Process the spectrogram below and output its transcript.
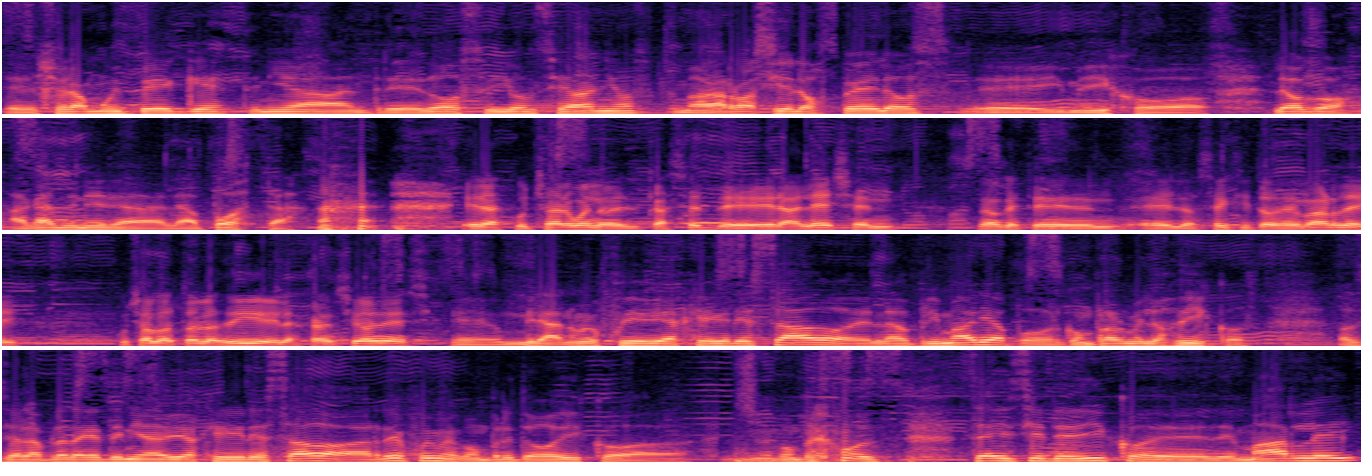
Eh, yo era muy peque, tenía entre 12 y 11 años. Me agarró así de los pelos eh, y me dijo, loco, acá tenés la, la posta. Era escuchar, bueno, el cassette de- era Legend, ¿no? que tienen eh, los éxitos de Marley, escucharlo todos los días y las canciones. Eh, mira, no me fui de viaje egresado en la primaria por comprarme los discos. O sea, la plata que tenía de viaje egresado, agarré, fui y me compré todo disco. a- me compré como 6, 7 discos de, de Marley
